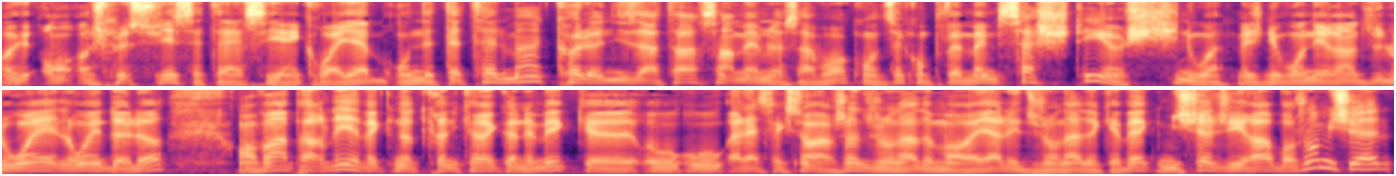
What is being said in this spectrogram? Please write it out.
je me souviens, c'était assez incroyable. On était tellement colonisateurs sans même le savoir qu'on disait qu'on pouvait même s'acheter un Chinois. Mais je on est rendu loin, loin de là. On va en parler avec notre chroniqueur économique euh, à la section argent du Journal de Montréal et du Journal de Québec, Michel Girard. Bonjour, Michel.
